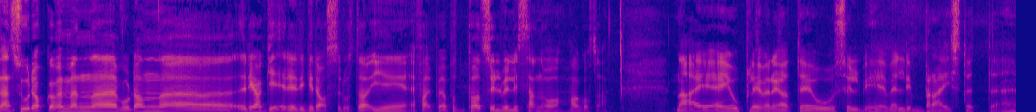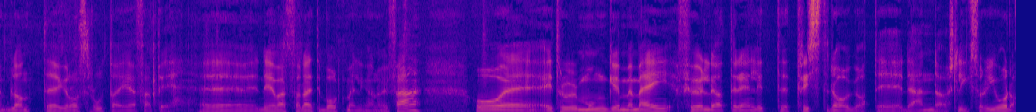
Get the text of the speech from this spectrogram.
Det er en stor oppgave, men eh, hvordan eh, reagerer grasrota i Frp på at Sylvi Listhaug nå har gått av? Nei, jeg opplever at Sylvi har veldig brei støtte blant eh, grasrota i Frp. Det er i hvert fall de tilbakemeldingene vi får. Og jeg tror mange med meg føler at det er en litt trist dag at det, enda slik som det gjorde.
